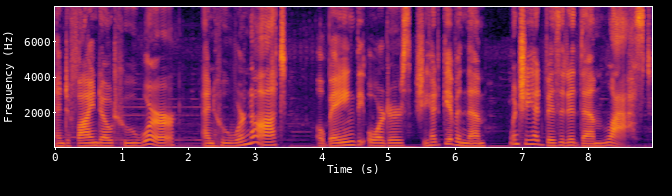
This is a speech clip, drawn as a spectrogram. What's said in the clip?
and to find out who were and who were not obeying the orders she had given them when she had visited them last.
